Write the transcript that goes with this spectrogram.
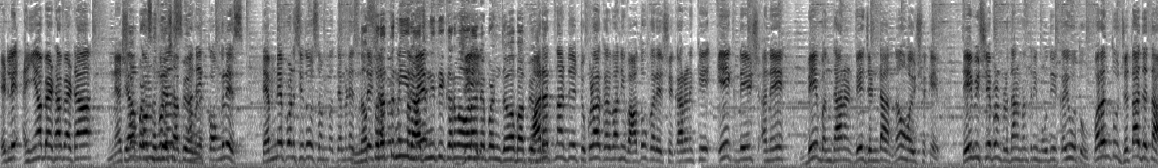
એટલે અહીંયા બેઠા બેઠા નેશનલ કોન્ફરન્સ અને કોંગ્રેસ તેમને પણ સીધો તેમણે નફરતની રાજનીતિ કરવા પણ જવાબ આપ્યો ભારતના જે ટુકડા કરવાની વાતો કરે છે કારણ કે એક દેશ અને બે બંધારણ બે ઝંડા ન હોઈ શકે તે વિશે પણ પ્રધાનમંત્રી મોદીએ કહ્યું હતું. પરંતુ જતા જતા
